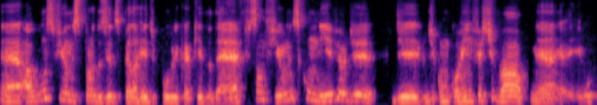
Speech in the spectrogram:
É, alguns filmes produzidos pela rede pública aqui do DF são filmes com nível de, de, de concorrer em festival. É, o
